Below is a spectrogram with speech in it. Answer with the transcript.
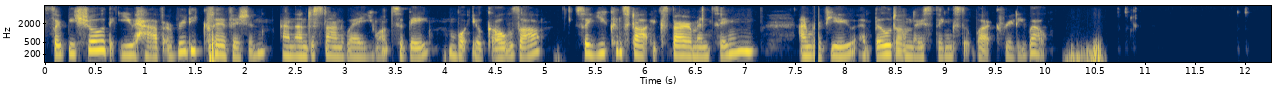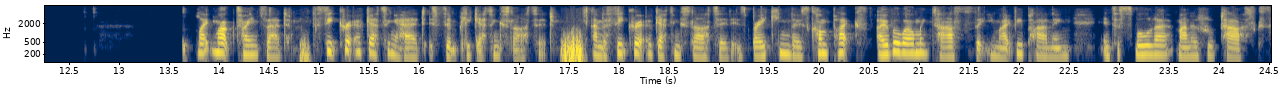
So be sure that you have a really clear vision and understand where you want to be what your goals are so you can start experimenting and review and build on those things that work really well. Like Mark Twain said, the secret of getting ahead is simply getting started. And the secret of getting started is breaking those complex, overwhelming tasks that you might be planning into smaller, manageable tasks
